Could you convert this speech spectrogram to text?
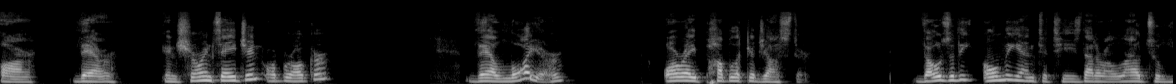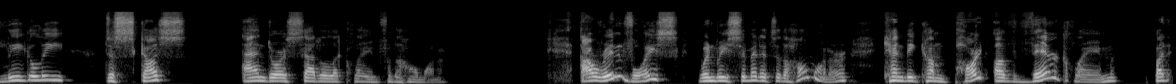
are their insurance agent or broker their lawyer, or a public adjuster. Those are the only entities that are allowed to legally discuss and or settle a claim for the homeowner. Our invoice, when we submit it to the homeowner, can become part of their claim, but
